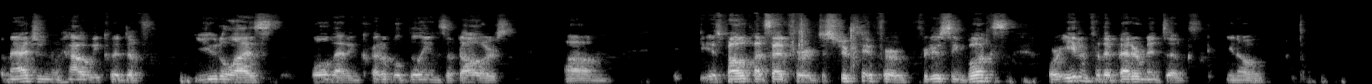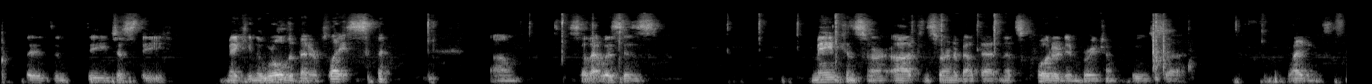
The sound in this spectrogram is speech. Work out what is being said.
imagine how we could have utilized all that incredible billions of dollars. Um, as Prabhupada said, for distributing, for producing books, or even for the betterment of, you know, the, the, the just the making the world a better place. um, so that was his main concern uh, concern about that, and that's quoted in Bridge Prabhu's uh, writings.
